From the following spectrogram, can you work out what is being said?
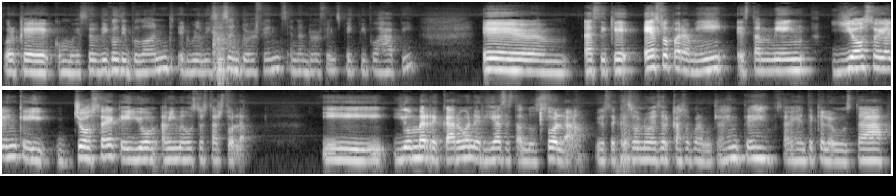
porque como dice Legally Blonde, it releases endorphins and endorphins make people happy. Em, así que eso para mí es también, yo soy alguien que yo sé que yo, a mí me gusta estar sola y yo me recargo energías estando sola. Yo sé que eso no es el caso para mucha gente, o sea, hay gente que le gusta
